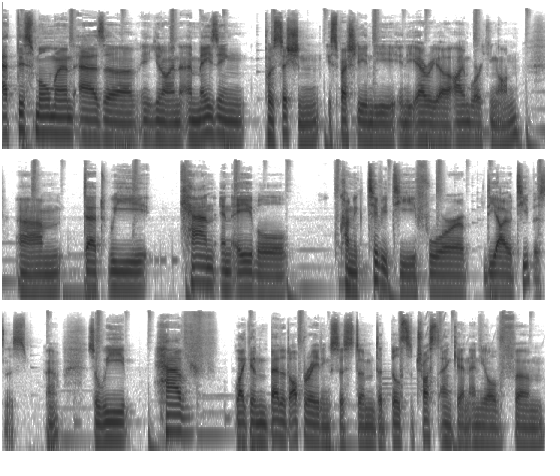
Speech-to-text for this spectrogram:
at this moment as a you know an amazing position, especially in the in the area I'm working on, um, that we can enable connectivity for the IoT business. So we have like an embedded operating system that builds the trust anchor in any of um,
